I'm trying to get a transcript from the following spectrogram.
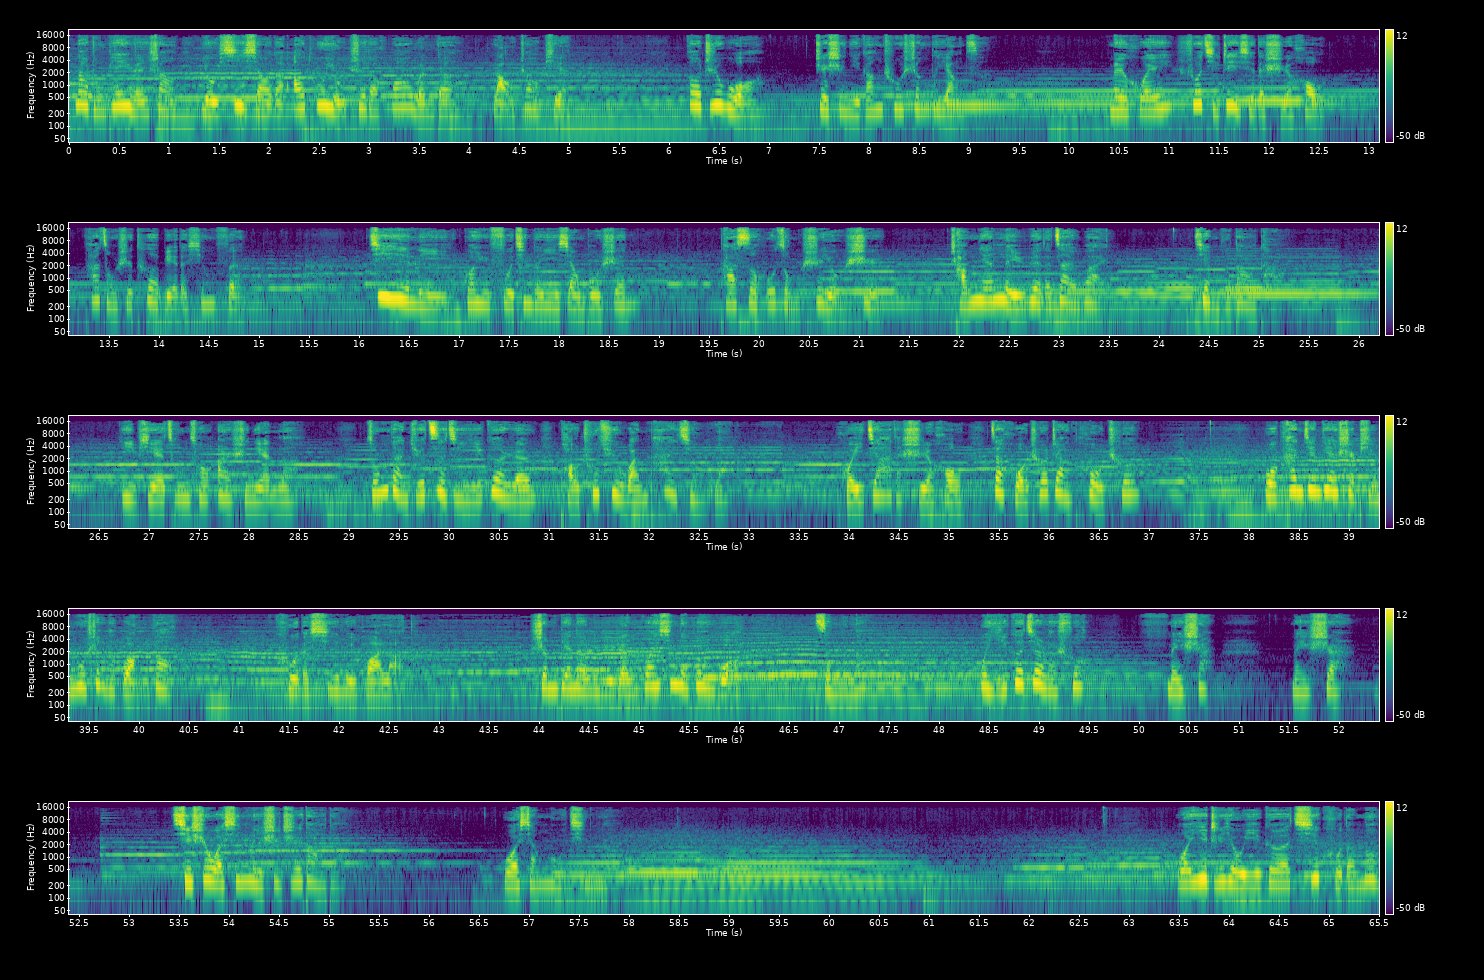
那种边缘上有细小的凹凸有致的花纹的老照片，告知我，这是你刚出生的样子。每回说起这些的时候，她总是特别的兴奋。记忆里关于父亲的印象不深，他似乎总是有事，长年累月的在外，见不到他。一瞥匆匆二十年了，总感觉自己一个人跑出去玩太久了。回家的时候，在火车站候车，我看见电视屏幕上的广告，哭得稀里哗啦的。身边的旅人关心地问我：“怎么了？”我一个劲儿地说：“没事儿，没事儿。”其实我心里是知道的，我想母亲了。我一直有一个凄苦的梦，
